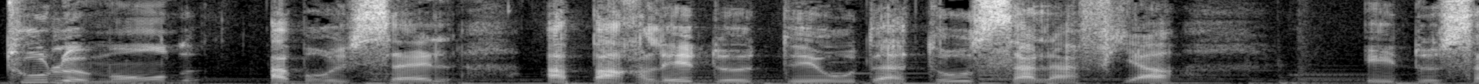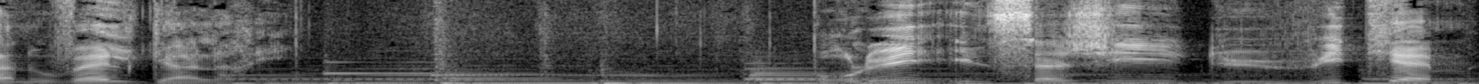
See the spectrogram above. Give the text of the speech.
tout le monde, à Bruxelles, a parlé de Deodato Salafia et de sa nouvelle galerie. Pour lui, il s'agit du huitième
